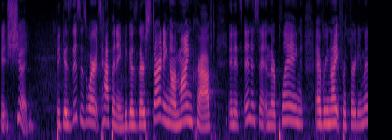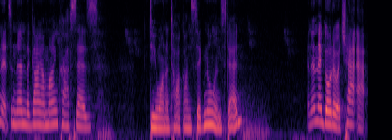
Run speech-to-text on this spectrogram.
It should because this is where it's happening because they're starting on Minecraft and it's innocent and they're playing every night for 30 minutes and then the guy on Minecraft says, "Do you want to talk on Signal instead?" And then they go to a chat app.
